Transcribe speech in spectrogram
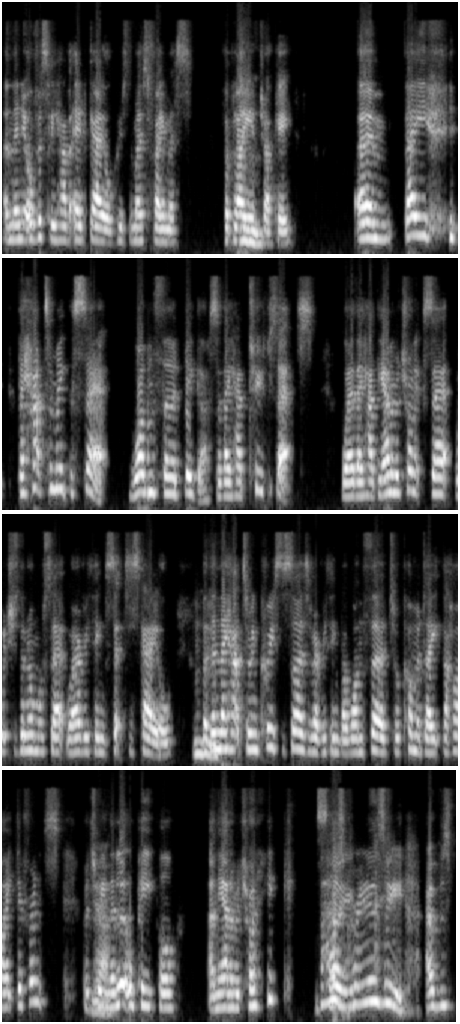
And then you obviously have Ed Gale, who's the most famous for playing Mhm. Chucky. Um, they they had to make the set one third bigger, so they had two sets where they had the animatronic set, which is the normal set where everything's set to scale, but Mhm. then they had to increase the size of everything by one third to accommodate the height difference between Yeah. the little people and the animatronic. That's So- crazy. I was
